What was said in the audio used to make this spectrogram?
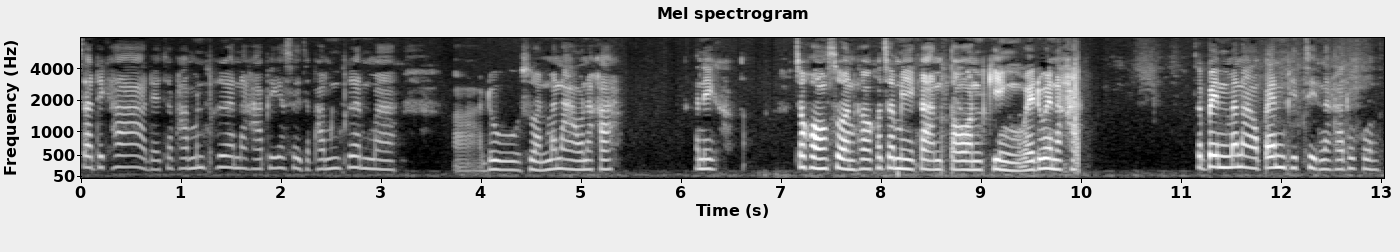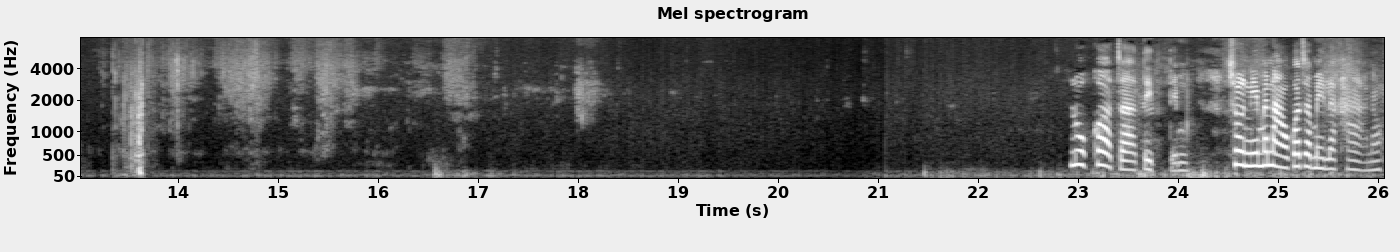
สวัสดีค่ะ เดี๋ยวจะพาเพื่อนๆนะคะ พี่เกษตรจะพาเพื่อนๆมาดูสวนมะนาวนะคะ อันนี้เจ้าของสวนเขาก็จะมีการตอนกิ่งไว้ด้วยนะคะ จะเป็นมะนาวแป้นพิจิตรนะคะ ทุกคน ลูกก็จะติดเต็ม ช่วงนี้มะนาวก็จะมีราคาเนาะ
